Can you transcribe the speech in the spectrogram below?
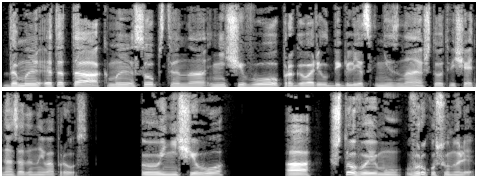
«Да мы это так, мы, собственно, ничего», — проговорил беглец, не зная, что отвечать на заданный вопрос. «Вы ничего?» «А что вы ему в руку сунули?»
